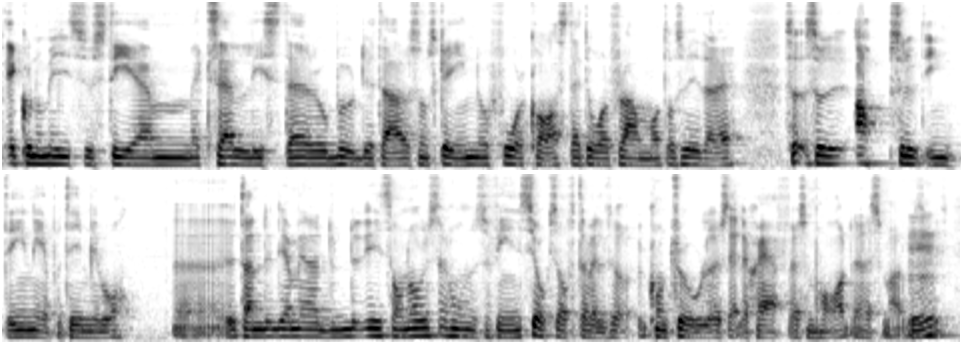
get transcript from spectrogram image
ekonomisystem, Excel-listor och budgetar som ska in och forecasta ett år framåt och så vidare. Så, så absolut inte ner på teamnivå. Uh, utan jag menar, i sådana organisationer så finns ju också ofta väldigt controllers eller chefer som har det som arbetsuppgift. Mm.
